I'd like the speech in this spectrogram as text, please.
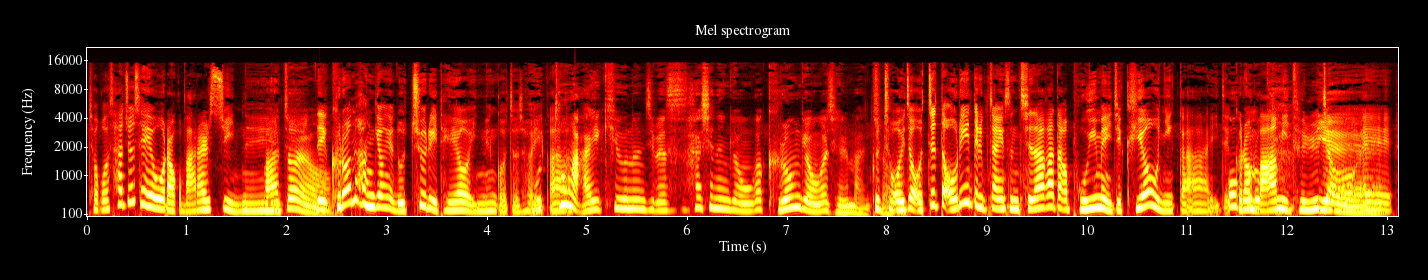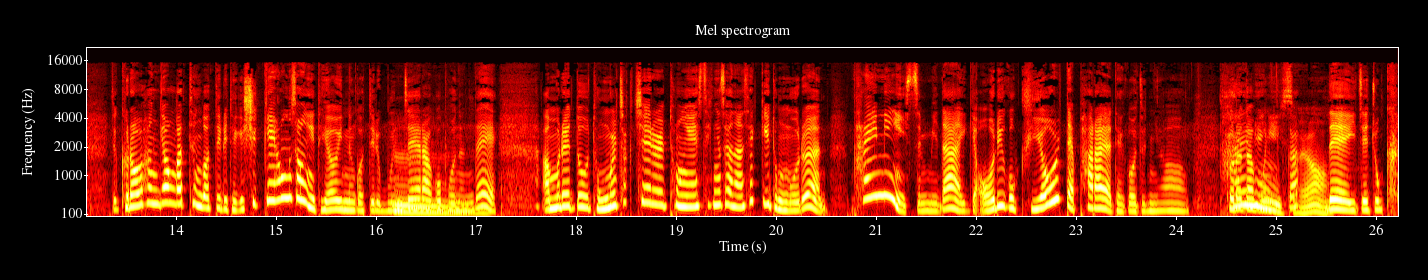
저거 사주세요라고 말할 수 있는 맞아요. 네, 그런 환경에 노출이 되어 있는 거죠, 저희가. 보통 아이 키우는 집에서 사시는 경우가 그런 경우가 제일 많죠. 그렇죠. 이제 어쨌든 어린이들 입장에서는 지나가다가 보이면 이제 귀여우니까 이제 그런. 마음이 들죠. 예. 예. 그런 환경 같은 것들이 되게 쉽게 형성이 되어 있는 것들이 문제라고 음. 보는데 아무래도 동물 착취를 통해 생산한 새끼 동물은 타이밍이 있습니다. 이게 어리고 귀여울 때 팔아야 되거든요. 그러다 보니까 있어요. 네 이제 좀 큰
